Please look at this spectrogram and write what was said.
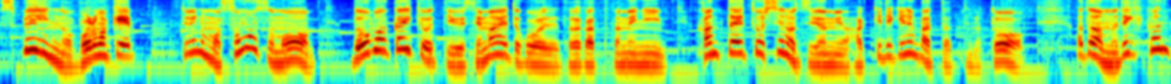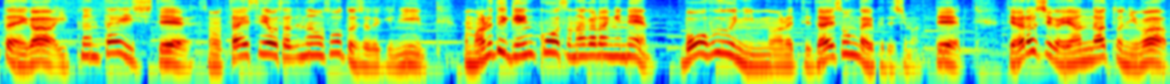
スペインのボロ負けというのもそもそもドーバー海峡っていう狭いところで戦ったために艦隊としての強みを発揮できなかったっていうのとあとは無敵艦隊が一旦退避してその体勢を立て直そうとした時にまるで原稿さながらにね暴風に見舞われて大損害を受けてしまってで嵐が止んだ後には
